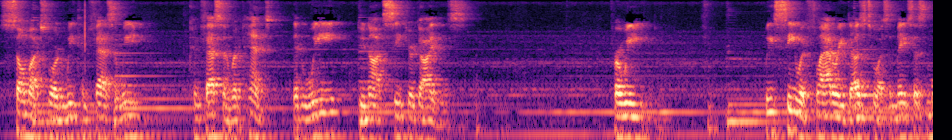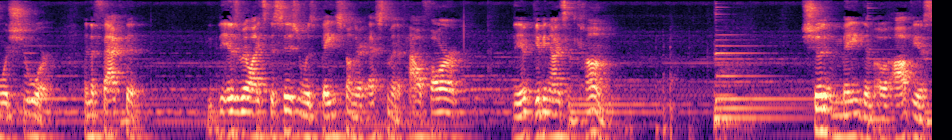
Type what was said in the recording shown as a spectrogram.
So much, Lord, we confess and we confess and repent that we do not seek your guidance. For we we see what flattery does to us. It makes us more sure. And the fact that the Israelites' decision was based on their estimate of how far the Gibeonites had come should have made them obvious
